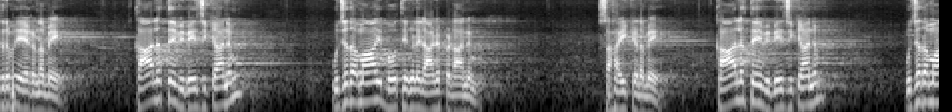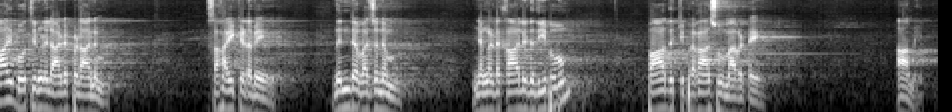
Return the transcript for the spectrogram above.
കൃപയേകണമേ. കാലത്തെ വിവേചിക്കാനും ഉചിതമായ ബോധ്യങ്ങളിൽ ആഴപ്പെടാനും സഹായിക്കണമേ. കാലത്തെ വിവേചിക്കാനും ഉചിതമായ ബോധ്യങ്ങളിൽ ആഴപ്പെടാനും സഹായിക്കണമേ. നിന്റെ വചനം ഞങ്ങളുടെ കാലിന് ദീപവും പാതയ്ക്ക് പ്രകാശവുമാകട്ടെ. ആമേൻ.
